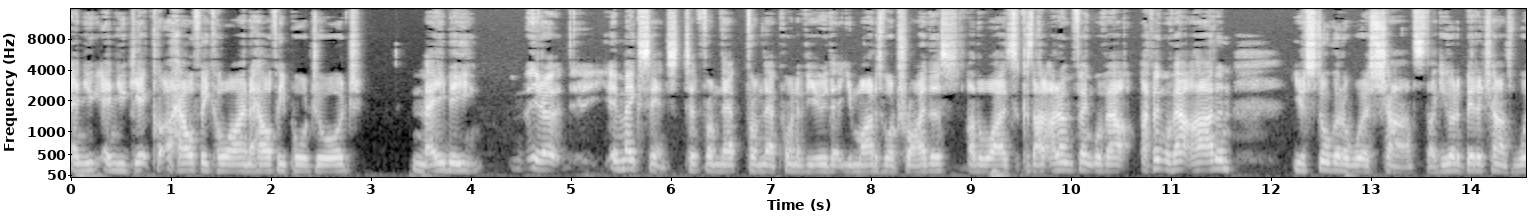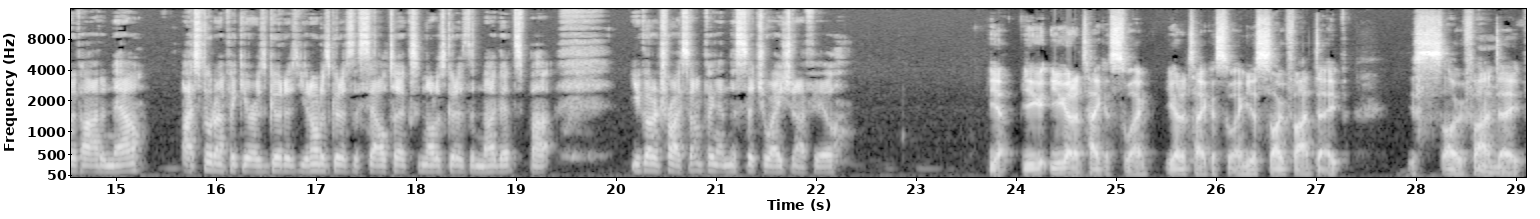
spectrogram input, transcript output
and you and you get a healthy Kawhi and a healthy Paul George, maybe you know it makes sense to from that from that point of view that you might as well try this. Otherwise, because I, I don't think without I think without Harden, you've still got a worse chance. Like you got a better chance with Harden now. I still don't think you're as good as you're not as good as the Celtics, not as good as the Nuggets, but you got to try something in this situation. I feel. Yeah, you you got to take a swing. You got to take a swing. You're so far deep. You're so far hmm. deep,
